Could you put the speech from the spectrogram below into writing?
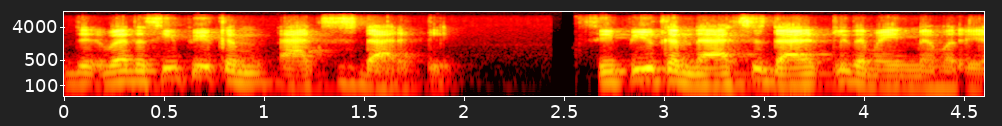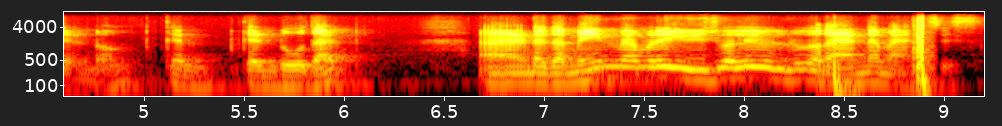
the, where the CPU can access directly. CPU can access directly the main memory and all can can do that and the main memory usually will do a random access.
